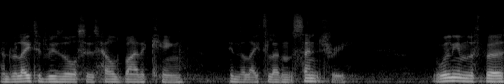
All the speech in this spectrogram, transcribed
and related resources held by the king in the late 11th century. William I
